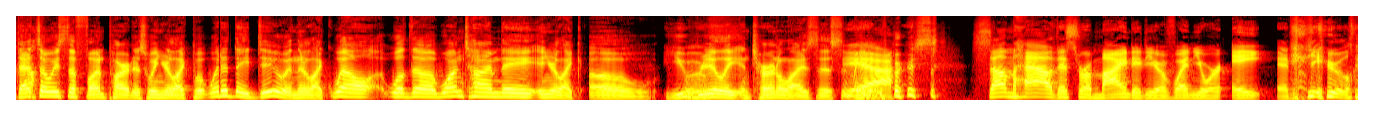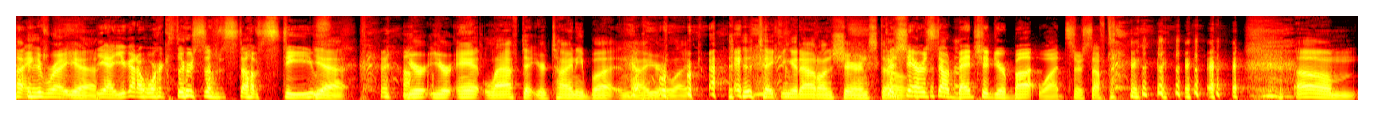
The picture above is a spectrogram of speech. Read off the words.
That's always the fun part is when you're like, but what did they do? And they're like, well, well, the one time they, and you're like, oh, you really internalized this and Yeah. made it worse. Somehow this reminded you of when you were eight and you like, right? Yeah. yeah, you gotta work through some stuff, Steve. Yeah. your your aunt laughed at your tiny butt, and now you're like taking it out on Sharon Stone. Because Sharon Stone mentioned your butt once or something. um,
